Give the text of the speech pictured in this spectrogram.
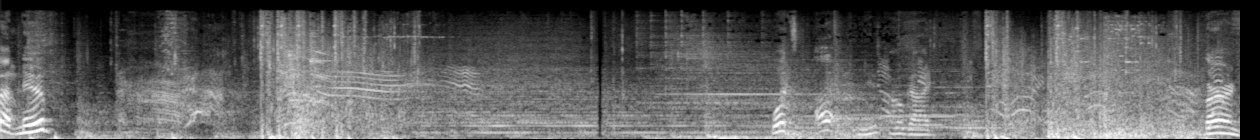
Up, noob? What's up, noob? Oh, God. Burn.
